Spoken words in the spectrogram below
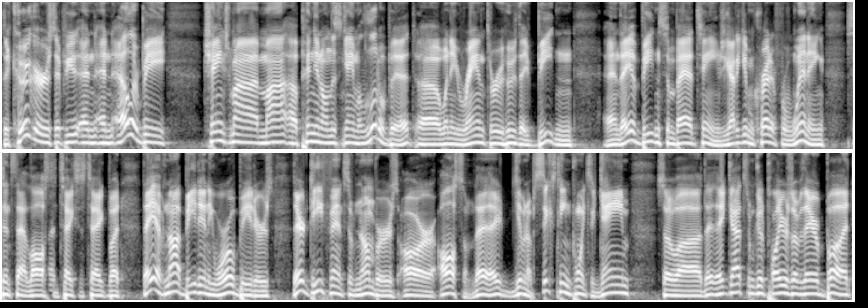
the Cougars, if you and and Ellerby changed my my opinion on this game a little bit uh, when he ran through who they've beaten. And they have beaten some bad teams. You got to give them credit for winning since that loss to Texas Tech, but they have not beat any world beaters. Their defensive numbers are awesome. They, they're giving up 16 points a game, so uh, they, they got some good players over there. But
